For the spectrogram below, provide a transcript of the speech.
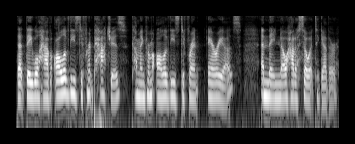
that they will have all of these different patches coming from all of these different areas and they know how to sew it together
